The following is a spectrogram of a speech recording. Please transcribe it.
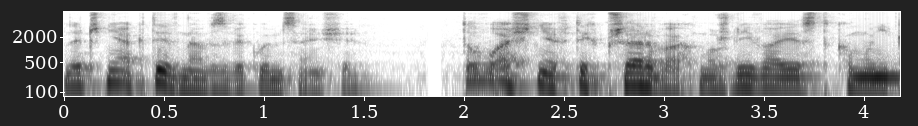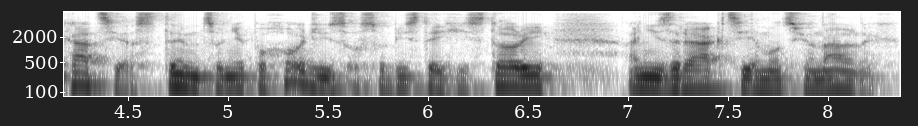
lecz nieaktywna w zwykłym sensie. To właśnie w tych przerwach możliwa jest komunikacja z tym, co nie pochodzi z osobistej historii ani z reakcji emocjonalnych.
